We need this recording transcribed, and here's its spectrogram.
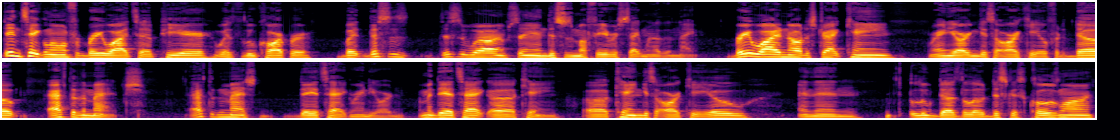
Didn't take long for Bray Wyatt to appear with Luke Harper, but this is this is what I'm saying. This is my favorite segment of the night. Bray Wyatt and all distract Kane. Randy Orton gets an RKO for the dub. After the match, after the match, they attack Randy Orton. I mean, they attack uh, Kane. Uh, Kane gets an RKO, and then Luke does the little discus clothesline.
